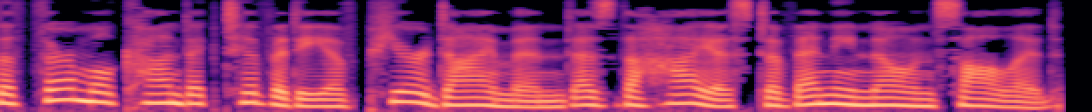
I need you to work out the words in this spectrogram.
The thermal conductivity of pure diamond is the highest of any known solid.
